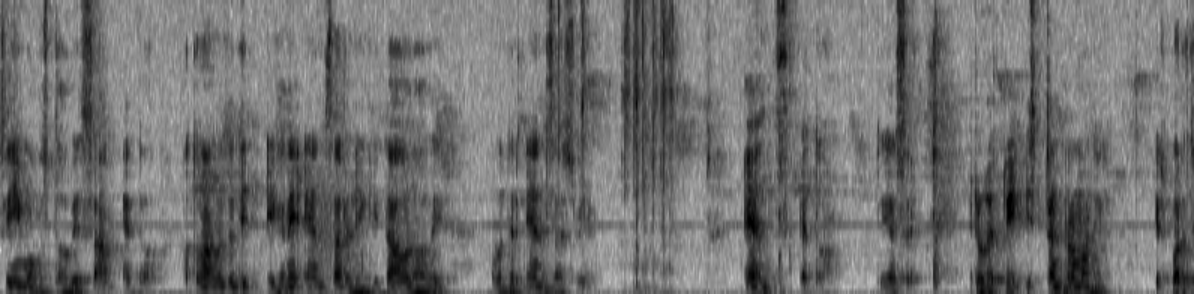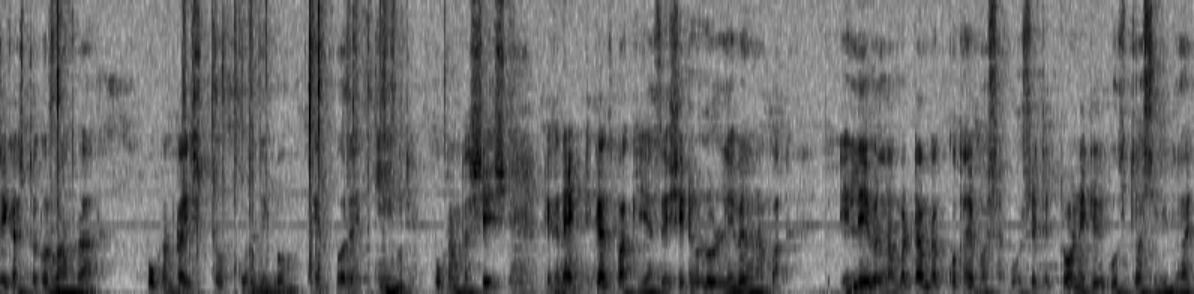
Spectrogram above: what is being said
সেম অবস্থা হবে সাম এত। অথবা আমরা যদি এখানে অ্যান্সার লিখি, তাহলে হবে আমাদের অ্যান্স আসবে। অ্যান্স এত, ঠিক আছে? এটা হলো একটি স্ট্যান্ডার্ড মানের। এরপরে যে কাজটা করব আমরা প্রোগ্রামটা স্টপ করে দেব। এরপরে ইন্ড প্রোগ্রামটা শেষ। এখানে একটি কাজ বাকি আছে, সেটা হলো লেভেল নাম্বার এই লেভেল নাম্বারটা আমরা কোথায় বসাবো? সেটা একটু অনেকেরই বুঝতে অসুবিধা হয়।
